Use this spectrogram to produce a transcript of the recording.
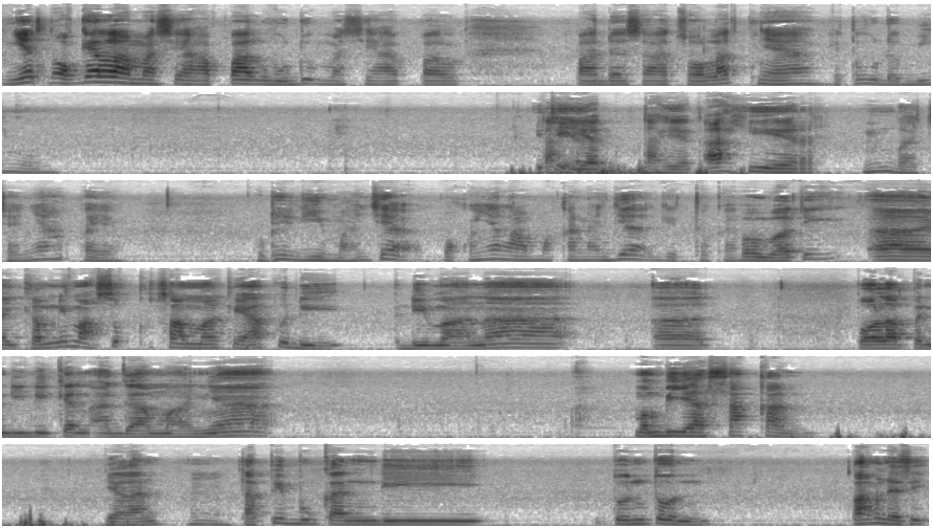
Niat oke lah masih hafal, wudhu masih hafal. Pada saat sholatnya kita udah bingung. Itu ya? Tahiyat tahiyat akhir, hmm, bacanya apa ya? Udah diem aja, pokoknya lamakan aja gitu kan. Oh berarti eh, kamu ini masuk sama kayak aku di di mana eh, pola pendidikan agamanya membiasakan, ya kan? Hmm. Tapi bukan dituntun, paham gak sih?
